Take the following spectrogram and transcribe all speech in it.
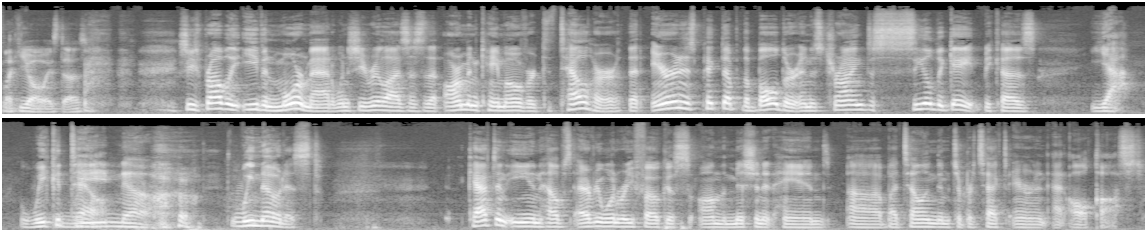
Like he always does. She's probably even more mad when she realizes that Armin came over to tell her that Eren has picked up the boulder and is trying to seal the gate because, yeah, we could tell. We know. We noticed. Captain Ian helps everyone refocus on the mission at hand uh, by telling them to protect Eren at all costs.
